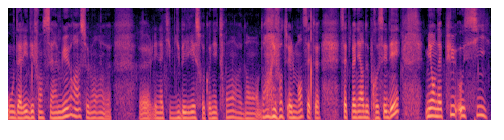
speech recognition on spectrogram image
ou d'aller défoncer un mur, hein, selon les natifs du bélier se reconnaîtront dans, dans éventuellement cette, cette manière de procéder. Mais on a pu aussi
